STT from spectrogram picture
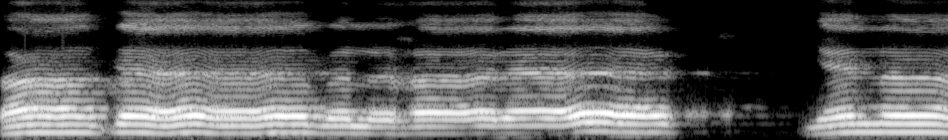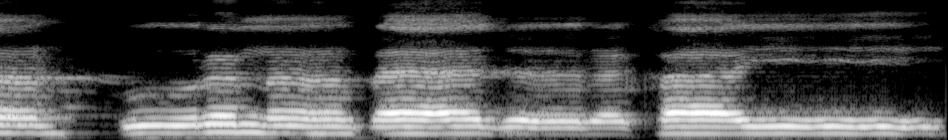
ਤਾਂ ਕੈ ਬਲਹਾਰੈ ਜਨ ਪੂਰਨ ਪੈਜ ਰਖਾਈ।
